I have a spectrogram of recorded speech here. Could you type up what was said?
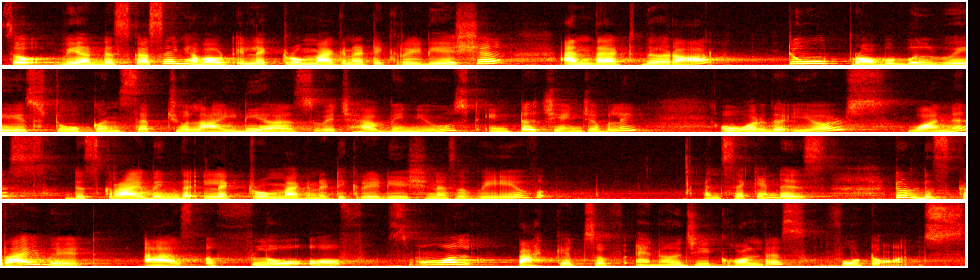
So, we are discussing about electromagnetic radiation and that there are two probable ways, two conceptual ideas which have been used interchangeably over the years. One is describing the electromagnetic radiation as a wave and second is to describe it as a flow of small packets of energy called as photons.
